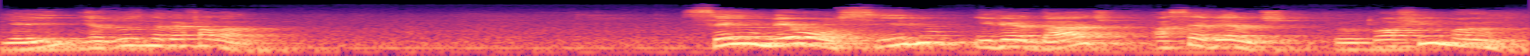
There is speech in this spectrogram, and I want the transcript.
E aí Jesus ainda vai falando. Sem o meu auxílio, em verdade, assevero-te, eu estou afirmando.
